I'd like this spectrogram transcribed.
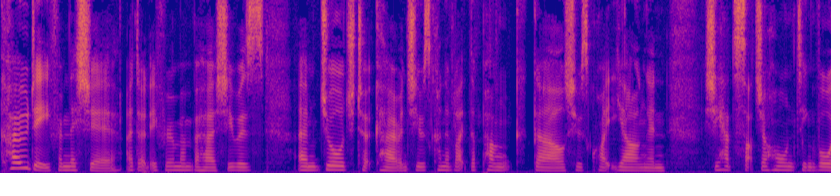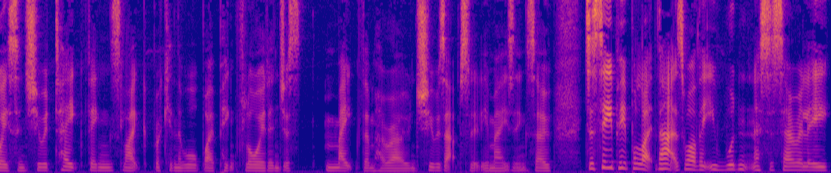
Cody from this year, I don't know if you remember her. She was um, George took her, and she was kind of like the punk girl. She was quite young, and she had such a haunting voice, and she would take things like "Brick in the Wall" by Pink Floyd and just make them her own. She was absolutely amazing. So to see people like that as well, that you wouldn't necessarily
